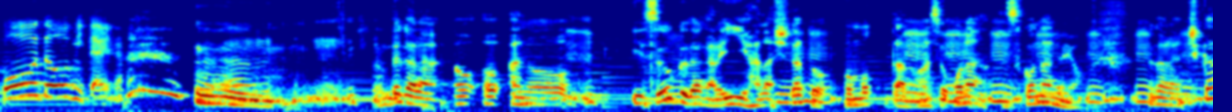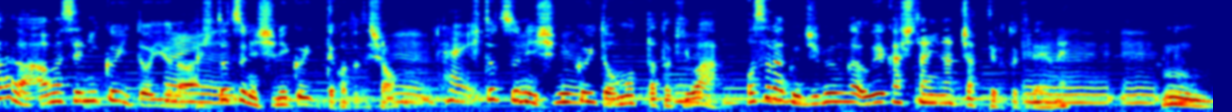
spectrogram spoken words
王道みたいな。うんだから、おおあの、すごくだからいい話だと思ったのはそこな、そこなのよ。だから力が合わせにくいというのは一つにしにくいってことでしょ？一つにしにくいと思った時は、おそらく自分が上か下になっちゃってる時だよね。うん。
